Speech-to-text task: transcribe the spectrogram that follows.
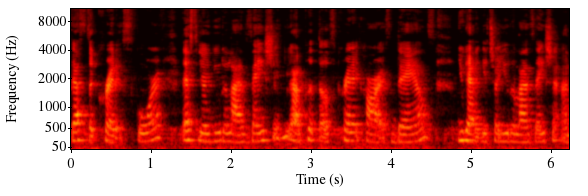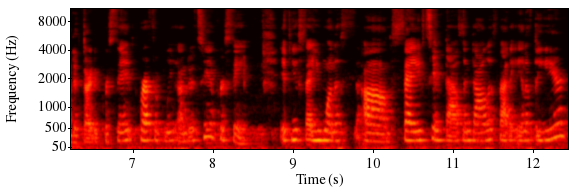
That's the credit score. That's your utilization. You got to put those credit cards down. You got to get your utilization under 30%, preferably under 10%. If you say you want to um, save $10,000 by the end of the year,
